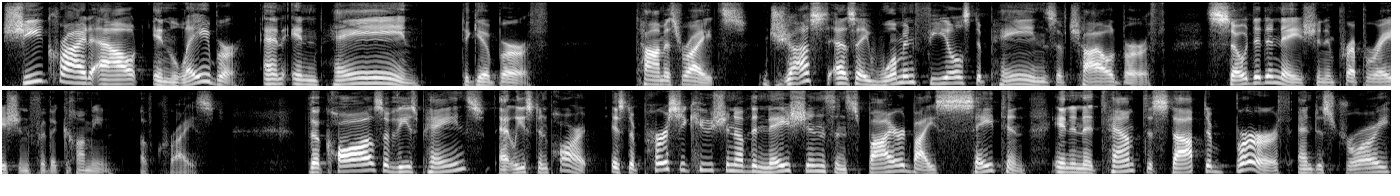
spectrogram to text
She cried out in labor and in pain to give birth. Thomas writes, just as a woman feels the pains of childbirth, so did a nation in preparation for the coming of Christ. The cause of these pains, at least in part, is the persecution of the nations inspired by Satan in an attempt to stop the birth and destroy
